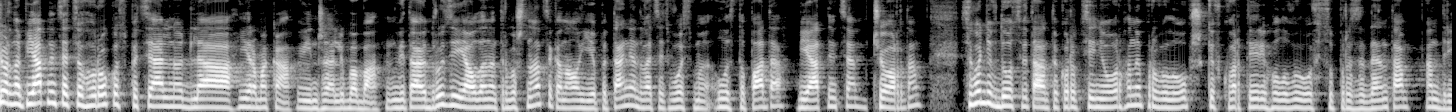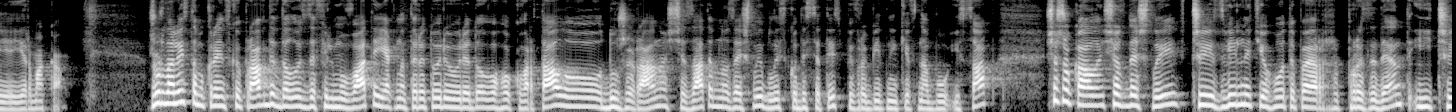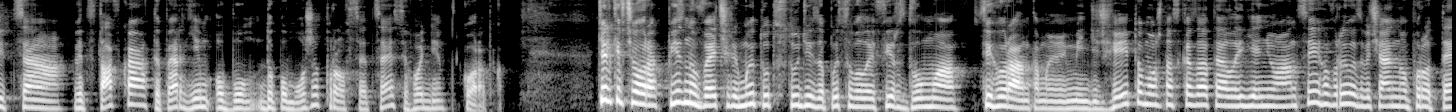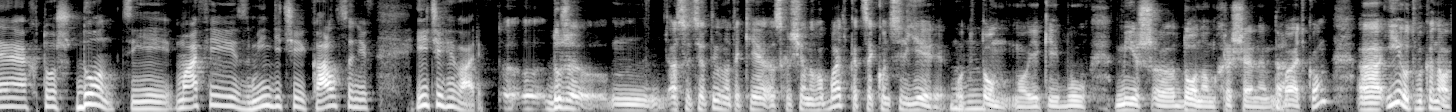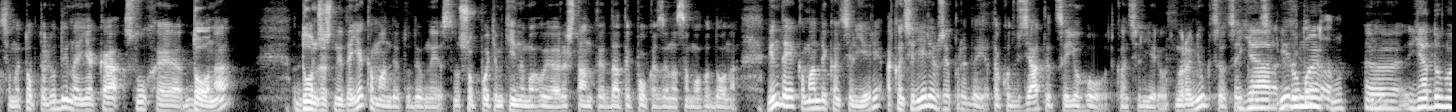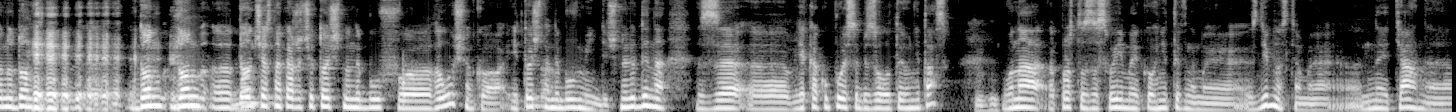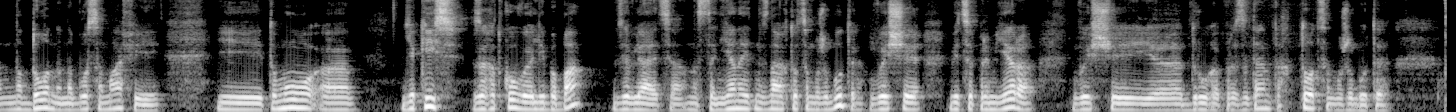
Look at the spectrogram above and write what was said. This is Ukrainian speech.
Чорна п'ятниця цього року спеціально для Єрмака. Він же Алібаба. Вітаю, друзі. Я Олена Трибушна. Це канал є питання. 28 листопада, п'ятниця, чорна. Сьогодні в досвіта антикорупційні органи провели обшуки в квартирі голови офісу президента Андрія Єрмака. Журналістам української правди вдалося зафільмувати, як на територію урядового кварталу дуже рано ще затемно зайшли близько 10 співробітників НАБУ і САП. Що шукали, що знайшли, чи звільнить його тепер президент, і чи ця відставка тепер їм обом допоможе? Про все це сьогодні коротко. Тільки вчора, пізно ввечері, ми тут в студії записували ефір з двома фігурантами Міндічгейту, можна сказати, але є нюанси. І говорили, звичайно, про те, хто ж дон цієї мафії з Міндічі, Карлсонів і Чегеварів. Е, е, Дуже асоціативно таке з хрещеного батька це консільєрі, от Том, який був між е, Доном хрещеним батьком, е, і от виконавцями. Тобто людина, яка слухає Дона. Дон же ж не дає команди туди вниз, ну щоб потім ті не могли арештанти дати покази на самого Дона. Він дає команди консільєрі, а консільєрі вже передає. Так от взяти це його от консільєрі. От Миронюк це оцей Я консільєрі. думаю, Дон? е, я думаю, ну Дон, Дон, Дон, е, Дон, чесно кажучи, точно не був е, Галущенко і точно Да. не був Міндіч. Ну, людина, з, е, яка купує собі золотий унітаз, вона просто за своїми когнітивними здібностями е, не тягне на Дона, на боса мафії. І тому е, якийсь загадковий Алібаба з'являється на сцені. Я навіть не знаю, хто це може бути. Вище віце-прем'єра, вищий е, друга президента. Хто це може бути?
